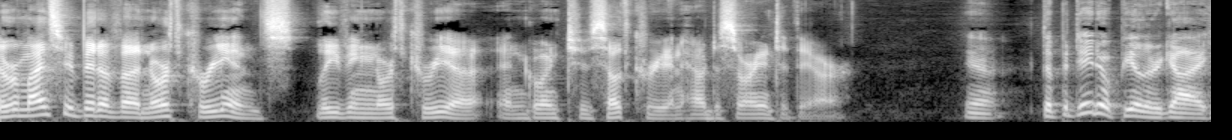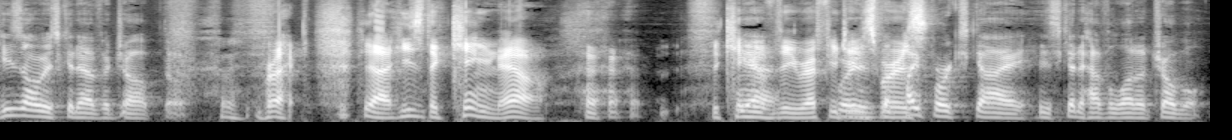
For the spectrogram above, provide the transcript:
It reminds me a bit of uh, North Koreans leaving North Korea and going to South Korea and how disoriented they are. Yeah. The potato peeler guy, he's always going to have a job, though. right. Yeah, he's the king now. the king yeah. of the refugees. Whereas, whereas the pipeworks guy, he's going to have a lot of trouble.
